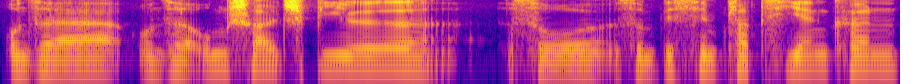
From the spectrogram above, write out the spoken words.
unser, unser Umschaltspiel so, so ein bisschen platzieren können,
